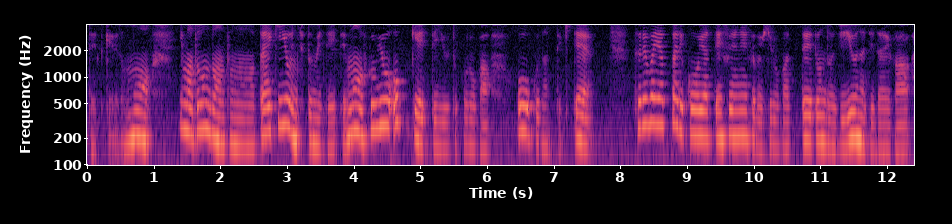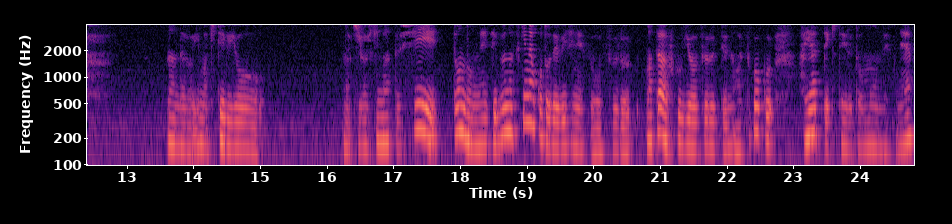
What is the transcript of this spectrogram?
ですけれども今どんどんその大企業に勤めていても副業 OK っていうところが多くなってきてそれはやっぱりこうやって SNS が広がってどんどん自由な時代がなんだろう今来てるような気がしますしどんどんね自分の好きなことでビジネスをするまたは副業をするっていうのがすごく流行ってきていると思うんですね。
